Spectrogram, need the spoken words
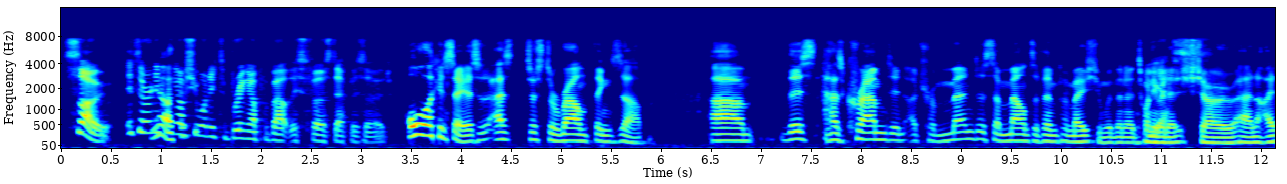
So, is there anything think- else you wanted to bring up about this first episode? all I can say is, as just to round things up, um, this has crammed in a tremendous amount of information within a 20 minute Yes. show, and I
